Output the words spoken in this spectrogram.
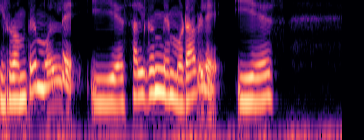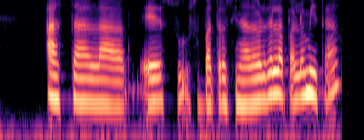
y rompe molde y es algo memorable y es hasta la, es su, patrocinador de la palomita,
